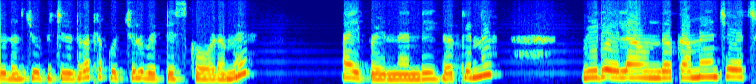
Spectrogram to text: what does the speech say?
చూడండి చూపించినట్టుగా అట్లా కుచ్చులు పెట్టేసుకోవడమే అయిపోయిందండి. ఓకేనా? వీడియో ఎలా ఉందో కమెంట్ చేయొచ్చు.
